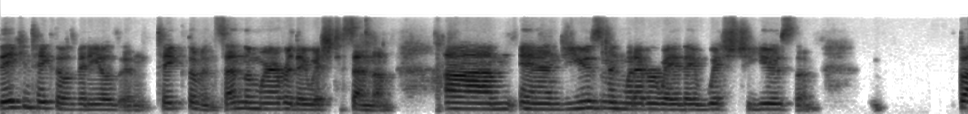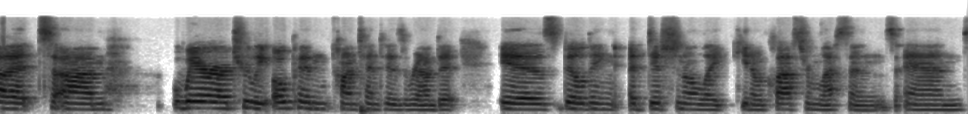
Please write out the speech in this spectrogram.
they can take those videos and take them and send them wherever they wish to send them um, and use them in whatever way they wish to use them. But um, where our truly open content is around it is building additional like, you know, classroom lessons and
